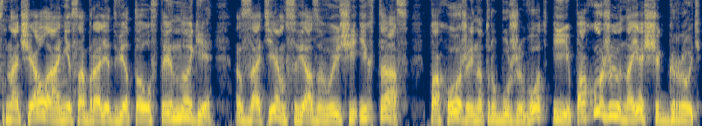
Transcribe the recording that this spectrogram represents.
Сначала они собрали две толстые ноги, затем связывающий их таз, похожий на трубу живот и похожую на ящик грудь.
